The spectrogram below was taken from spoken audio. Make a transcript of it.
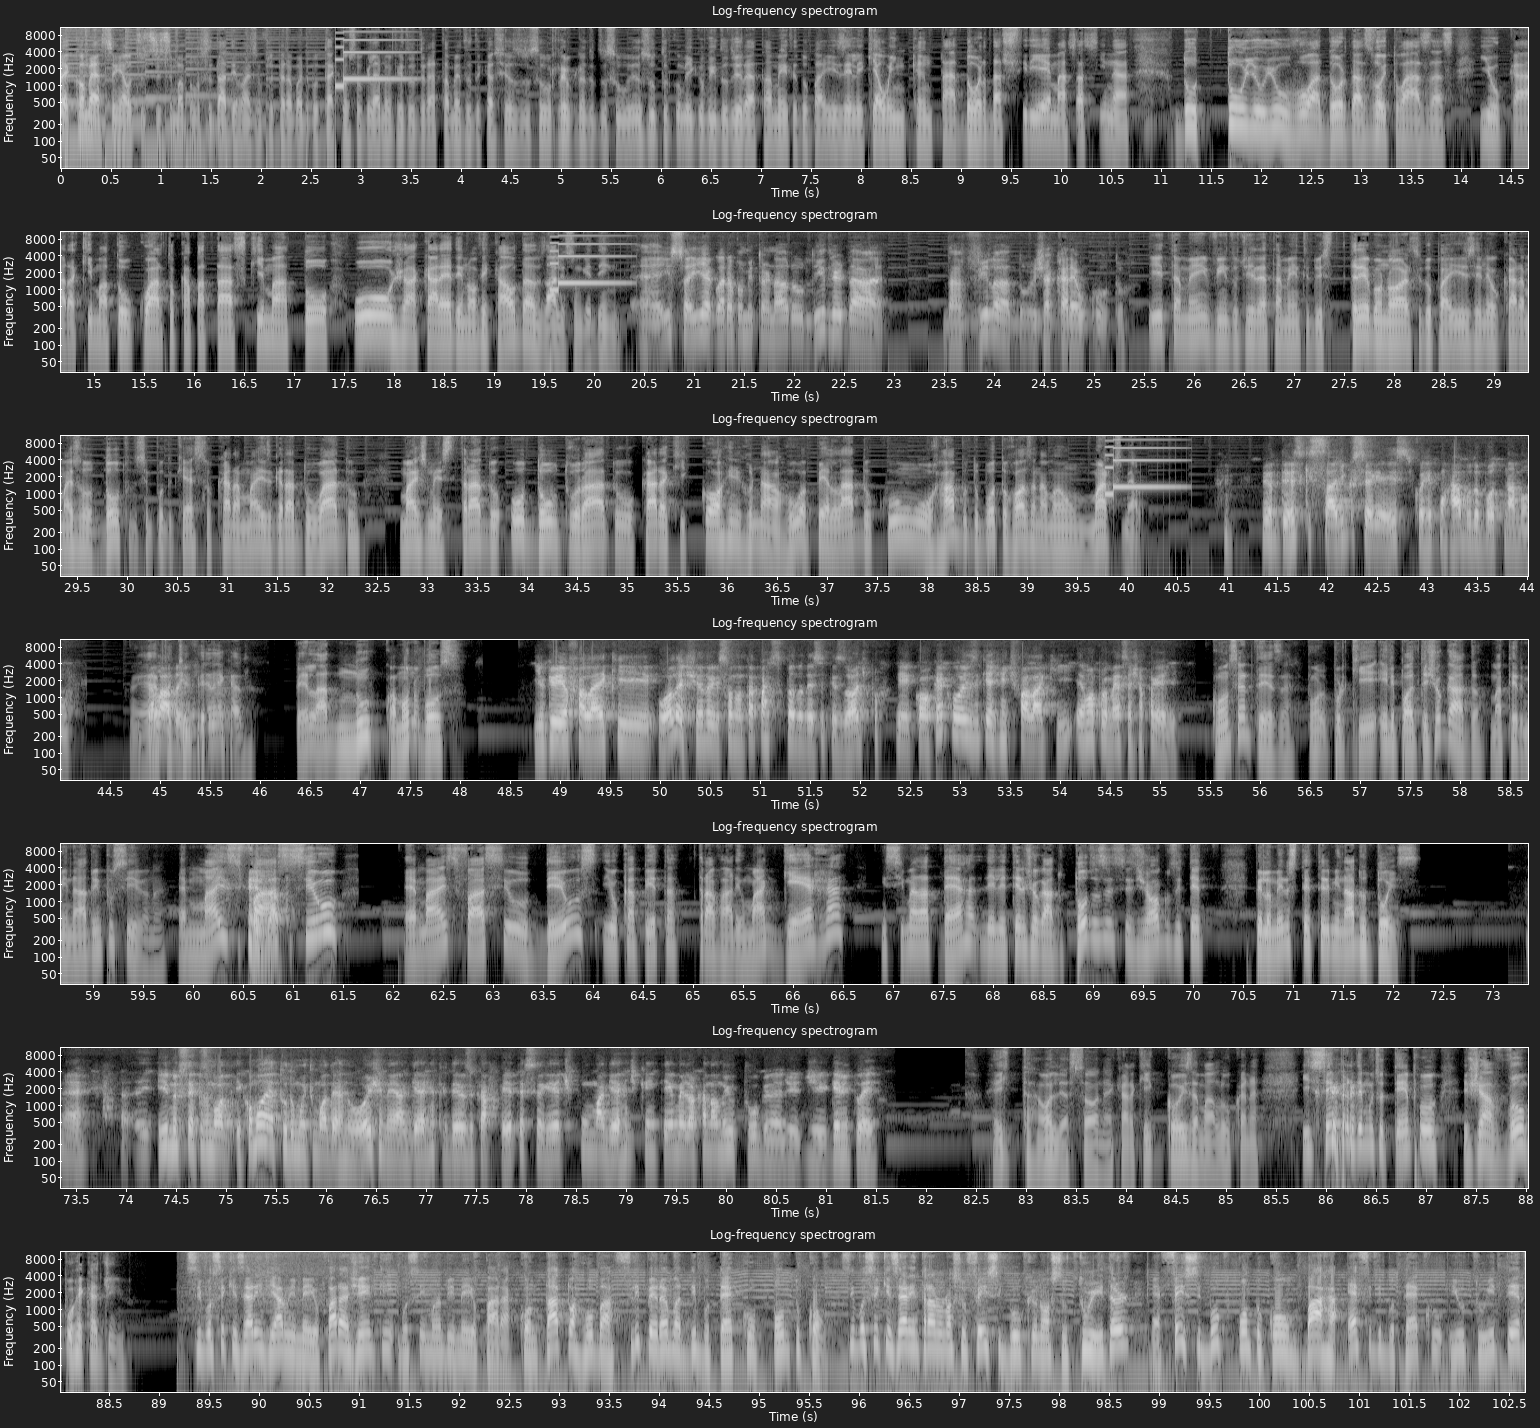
Recomeça em altíssima velocidade mais um Fliperama de Boteco. Eu sou o Guilherme, vindo diretamente de Caxias do Sul, Rio Grande do Sul. Eu junto comigo, vindo diretamente do país, ele que é o encantador da Siriema assassina, do Tuiuiu voador das oito asas e o cara que matou o quarto capataz, que matou o jacaré de nove caudas, Alisson Guedin. É isso aí, agora vou me tornar o líder da, da vila do jacaré oculto. E também vindo diretamente do extremo norte do país, ele é o cara mais odouto desse podcast, o cara mais graduado, mais mestrado ou doutorado, o cara que corre na rua pelado com o rabo do boto rosa na mão, Marcos Mello. Meu Deus, que sádico seria isso, correr com o rabo do boto na mão. É, Pelado ainda. Ver, né, cara? Pelado, nu, com a mão no bolso. E o que eu ia falar é que o Alexandre ele só não tá participando desse episódio porque qualquer coisa que a gente falar aqui é uma promessa já para ele. Com certeza, porque ele pode ter jogado, mas terminado impossível, né? É mais fácil, é mais fácil Deus e o capeta travarem uma guerra em cima da Terra dele ter jogado todos esses jogos e ter pelo menos ter terminado dois. É. E nos tempos e como é tudo muito moderno hoje, né? A guerra entre Deus e o capeta seria tipo uma guerra de quem tem o melhor canal no YouTube, né? De, de gameplay. Eita, olha só, né, cara? Que coisa maluca, né? E sem perder muito tempo, já vão pro recadinho. Se você quiser enviar um e-mail para a gente, você manda um e-mail para contato@fliperamadeboteco.com. Se você quiser entrar no nosso Facebook e o nosso Twitter, é facebook.com/fdeboteco e o Twitter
